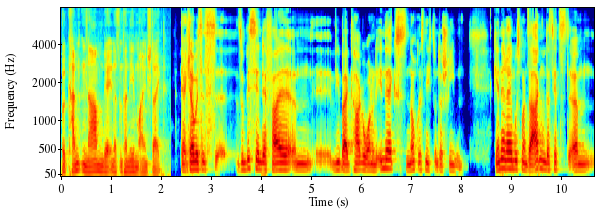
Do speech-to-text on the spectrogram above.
bekannten Namen, der in das Unternehmen einsteigt. Ja, ich glaube, es ist äh, so ein bisschen der Fall ähm, wie bei Cargo One und Index, noch ist nichts unterschrieben. Generell muss man sagen, dass jetzt ähm,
